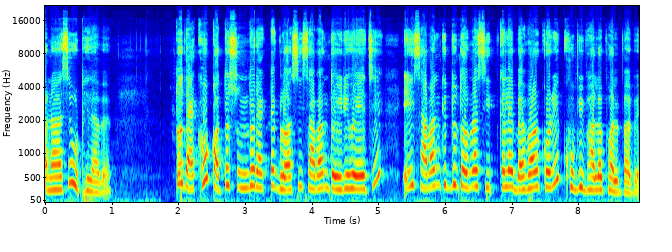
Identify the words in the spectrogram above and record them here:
অনায়াসে উঠে যাবে। তো দেখো কত সুন্দর একটা গ্লসি সাবান তৈরি হয়েছে। এই সাবান কিন্তু তোমরা শীতকালে ব্যবহার করে খুবই ভালো ফল পাবে।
